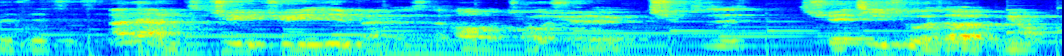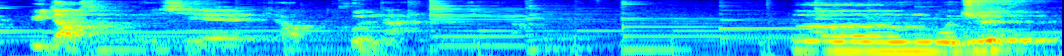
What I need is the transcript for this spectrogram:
是是是是。那这样去去日本的时候求学，就是学技术的时候，有没有遇到什么一些比较困难的地方？嗯，我觉得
